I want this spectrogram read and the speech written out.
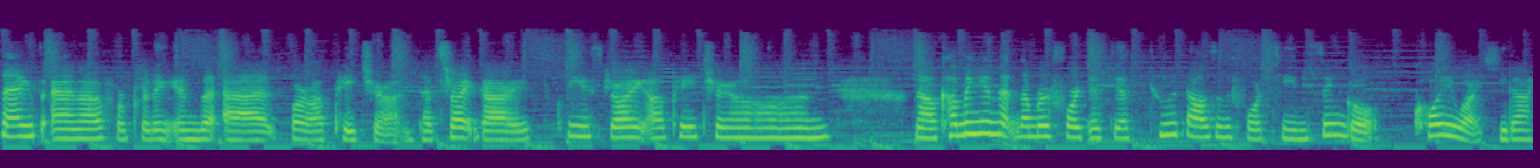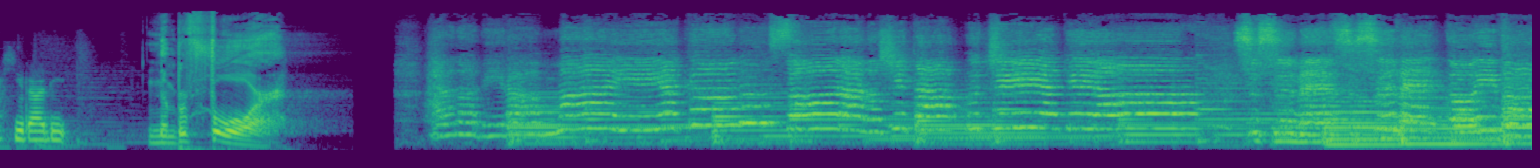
Thanks, Anna, for putting in the ad for our Patreon. That's right, guys. Please join our Patreon. Now, coming in at number four is their 2014 single, Koi wa Hira Hirari. Number 4. 花びら舞い上がる空の下打ち明けよう進め進め恋は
